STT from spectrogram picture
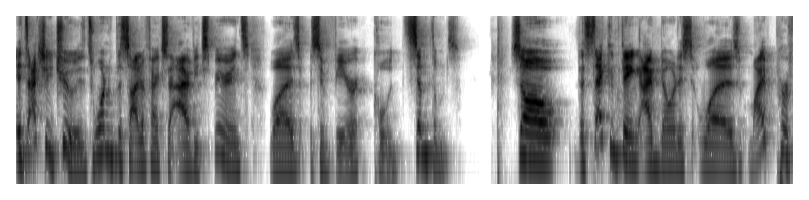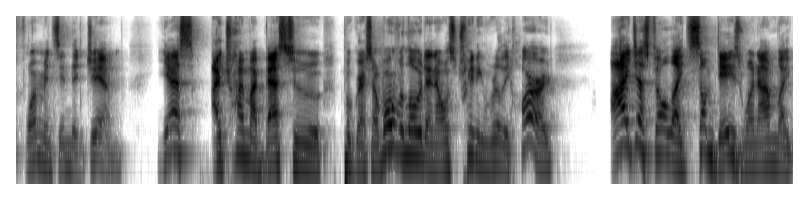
it's actually true. It's one of the side effects that I've experienced was severe cold symptoms. So the second thing I've noticed was my performance in the gym. Yes, I tried my best to progressive overload and I was training really hard. I just felt like some days when I'm like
